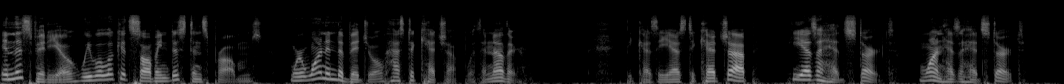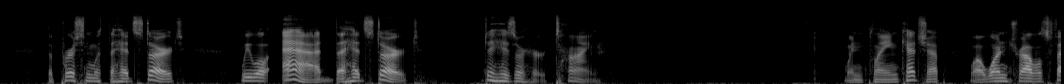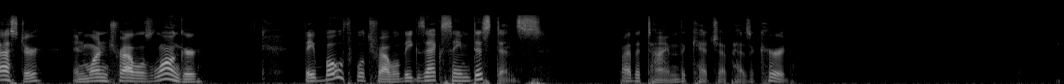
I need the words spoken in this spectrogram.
In this video, we will look at solving distance problems where one individual has to catch up with another. Because he has to catch up, he has a head start. One has a head start. The person with the head start, we will add the head start to his or her time. When playing catch up, while one travels faster and one travels longer, they both will travel the exact same distance by the time the catch up has occurred.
